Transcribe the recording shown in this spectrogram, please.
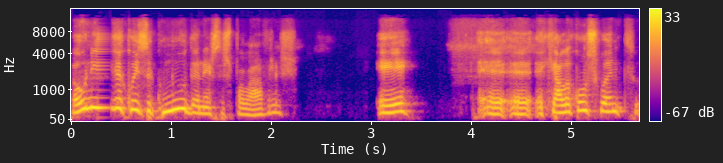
A única coisa que muda nestas palavras é, é, é aquela consoante.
